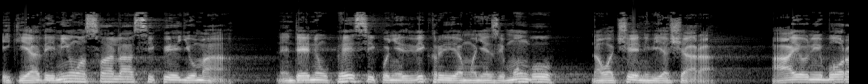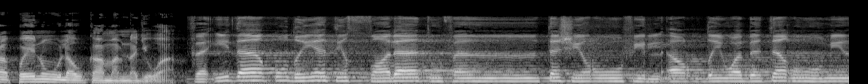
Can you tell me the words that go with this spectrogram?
ikiadhiniwa swala siku ya Ijumaa, Nendeni upesi kwenye dhikri ya Mwenyezi Mungu na wacheni biashara. Ayo ni bora kwenu lau kama mnajua. Fa idha qudiyatis salatu fantashiru fil ardi wabtagu min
